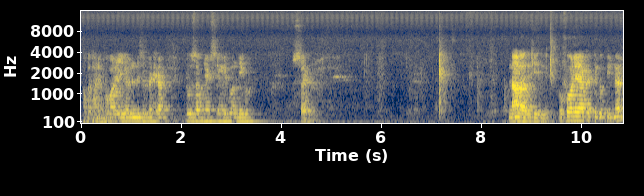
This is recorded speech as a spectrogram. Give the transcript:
அப்போ தான் உபவலைகள்னு சொல்கிற நேரம். டூ சப்ஜெக்ட்ஸ் எங்களுக்கு வந்தீங்க சரி. நாலாவது கேள்வி உபோலையாக்கத்துக்கு பின்னர்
